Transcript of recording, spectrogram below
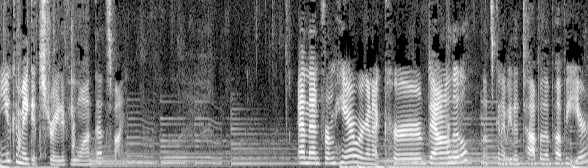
You can make it straight if you want, that's fine. And then from here, we're gonna curve down a little. That's gonna be the top of the puppy ear.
